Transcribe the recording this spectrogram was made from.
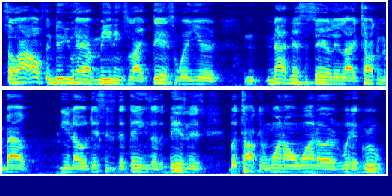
So how often do you have meetings like this where you're not necessarily like talking about you know this is the things of the business, but talking one on one or with a group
